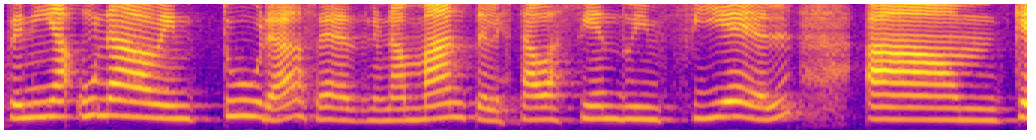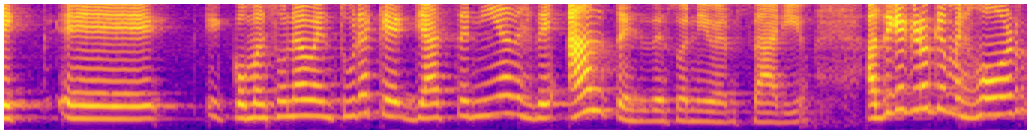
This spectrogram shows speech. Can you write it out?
tenía una aventura, o sea, un amante le estaba haciendo infiel, que eh, comenzó una aventura que ya tenía desde antes de su aniversario. Así que creo que mejor,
